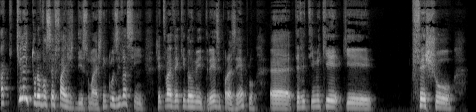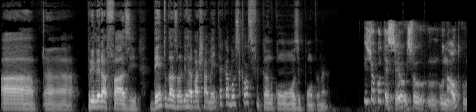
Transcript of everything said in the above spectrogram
A, que leitura você faz disso, Maestro? Inclusive, assim, a gente vai ver que em 2013, por exemplo, é, teve time que, que fechou a, a primeira fase dentro da zona de rebaixamento e acabou se classificando com 11 pontos, né? Isso já aconteceu, isso o, o Náutico,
